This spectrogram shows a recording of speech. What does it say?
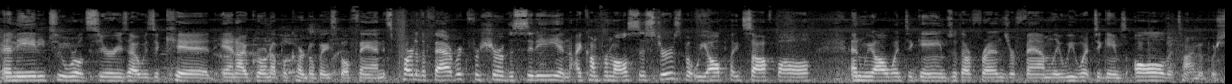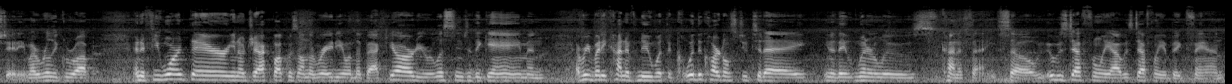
And the '82 World Series, I was a kid, and I've grown up a Cardinal baseball fan. It's part of the fabric for sure of the city. And I come from all sisters, but we all played softball, and we all went to games with our friends or family. We went to games all the time at Busch Stadium. I really grew up. And if you weren't there, you know, Jack Buck was on the radio in the backyard. You were listening to the game, and everybody kind of knew what the what the Cardinals do today. You know, they win or lose, kind of thing. So it was definitely, I was definitely a big fan.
